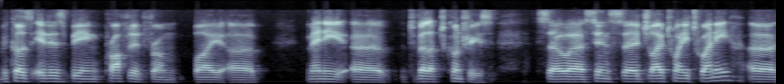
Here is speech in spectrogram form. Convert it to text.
because it is being profited from by uh, many uh, developed countries. So, uh, since uh, July 2020, uh,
